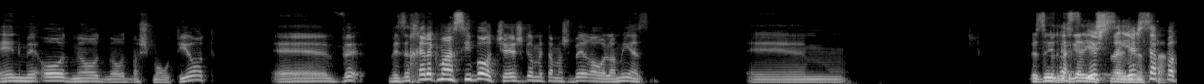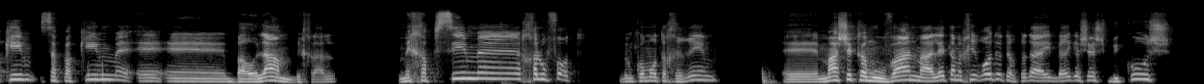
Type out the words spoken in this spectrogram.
הן מאוד מאוד מאוד משמעותיות. אה, ו, וזה חלק מהסיבות שיש גם את המשבר העולמי הזה. אמ, וזה יתגלגל יש, לישראל יש מן הסתם. ספקים, ספקים אה, אה, בעולם בכלל, מחפשים אה, חלופות במקומות אחרים, אה, מה שכמובן מעלה את המחיר עוד יותר. אתה יודע, אם ברגע שיש ביקוש,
